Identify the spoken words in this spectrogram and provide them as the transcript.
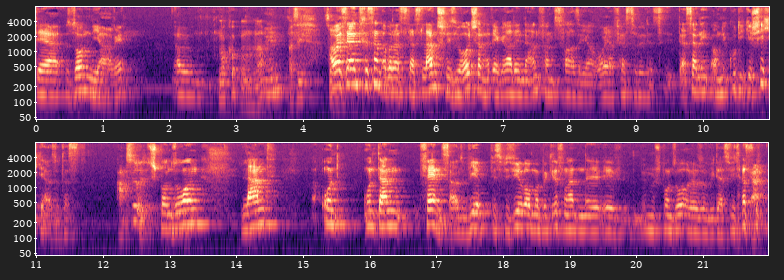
der Sonnenjahre. Also, Mal gucken, ne? Mhm. was ich so aber es ist ja interessant, aber das, das Land Schleswig-Holstein hat ja gerade in der Anfangsphase ja euer Festival, das, das ist ja auch eine gute Geschichte. Also das Absolut. Sponsoren, Land und, und dann Fans. Also wir, bis, bis wir überhaupt mal begriffen hatten, äh, äh im Sponsor oder so, wie das, wie das. Ja.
